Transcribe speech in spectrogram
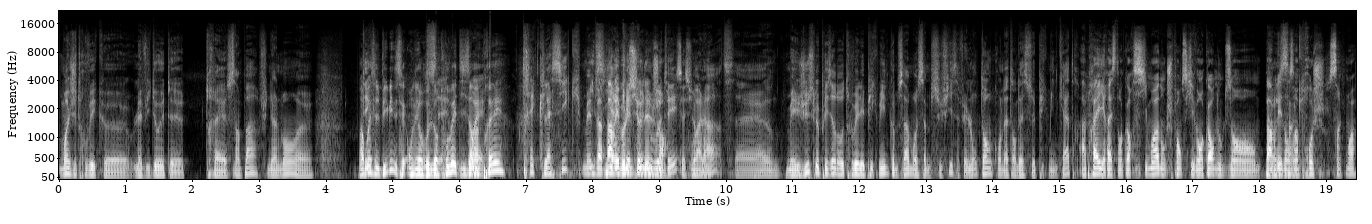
moi, j'ai trouvé que la vidéo était très sympa, finalement. euh, Après, c'est le Pikmin, on est heureux de le retrouver 10 ans ouais. après. très classique, même Il va pas y a révolutionner le genre, nouveautés. c'est sûr. Voilà, ça- mais juste le plaisir de retrouver les Pikmin comme ça, moi, ça me suffit. Ça fait longtemps qu'on attendait ce Pikmin 4. Après, il reste encore 6 mois, donc je pense qu'ils vont encore nous en parler dans un proche 5 mois,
